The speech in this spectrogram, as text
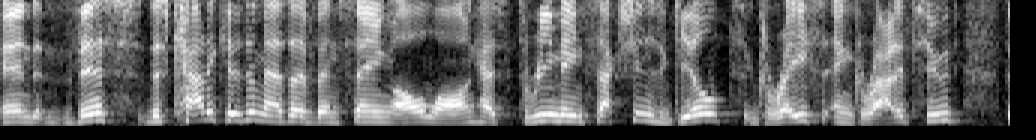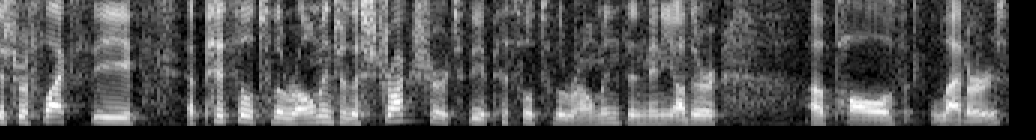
And this, this catechism, as I've been saying all along, has three main sections guilt, grace, and gratitude. This reflects the epistle to the Romans or the structure to the epistle to the Romans and many other of Paul's letters.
